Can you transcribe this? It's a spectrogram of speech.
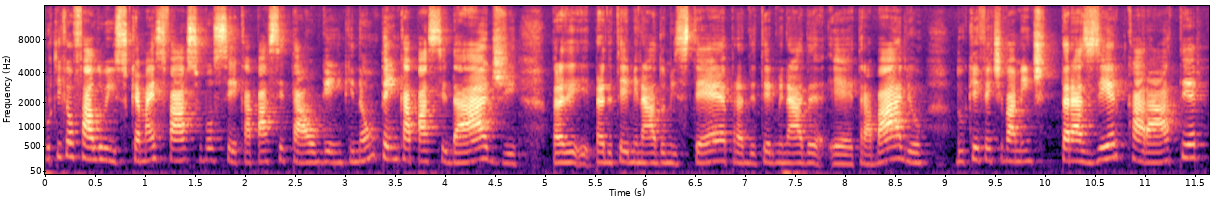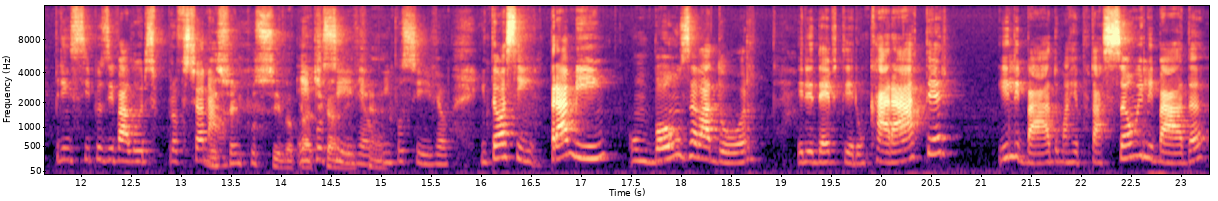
Por que, que eu falo isso? Que é mais fácil você capacitar alguém que não tem capacidade para determinado mistério, para determinado é, trabalho, do que efetivamente trazer caráter, princípios e valores profissional. Isso é impossível, praticamente. Impossível, é. impossível. Então, assim, para mim, um bom zelador, ele deve ter um caráter ilibado, uma reputação ilibada,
